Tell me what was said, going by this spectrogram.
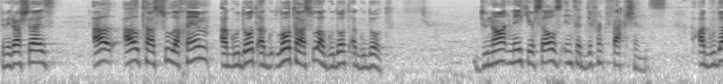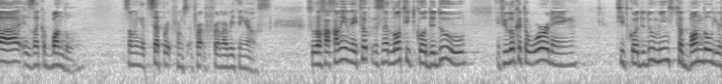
The midrash says Al al lachem agudot agu- lo agudot agudot. Do not make yourselves into different factions. Aguda is like a bundle, something that's separate from from everything else. So the Chachamim they took this and said lo titkodedu. If you look at the wording, titkodedu means to bundle your.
